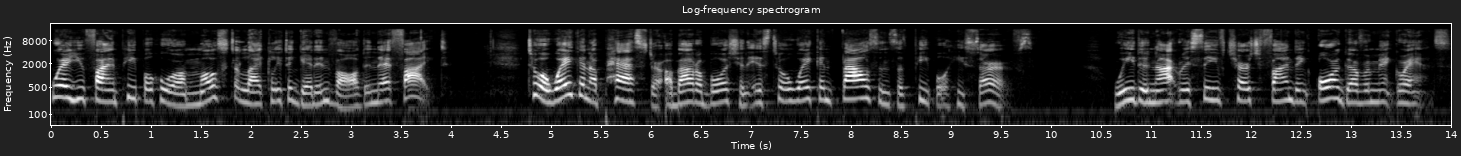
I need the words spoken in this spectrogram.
where you find people who are most likely to get involved in that fight. To awaken a pastor about abortion is to awaken thousands of people he serves. We do not receive church funding or government grants.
